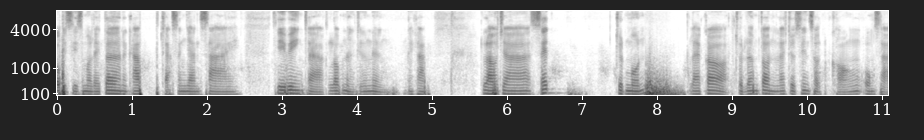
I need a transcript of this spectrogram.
OPC Simulator นะครับ จากสัญญาณทรายที่วิ่งจากลบ1ถึง1นะครับ เราจะเซตจุดหมุน และก็จุดเริ่มต้นและจุดสิ้นสุดขององศา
